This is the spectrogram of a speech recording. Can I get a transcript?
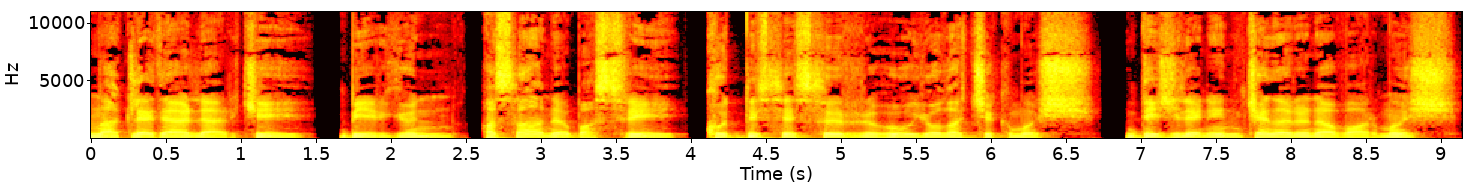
Naklederler ki, bir gün Hasan-ı Basri, Kuddise sırruhu yola çıkmış. Dicle'nin kenarına varmış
